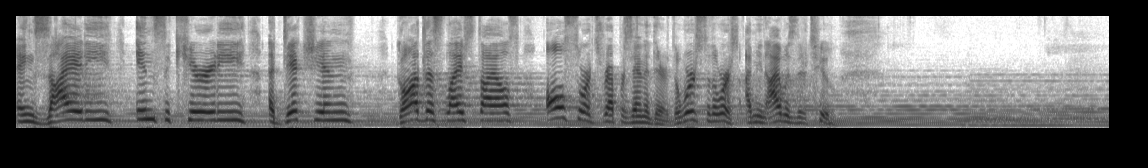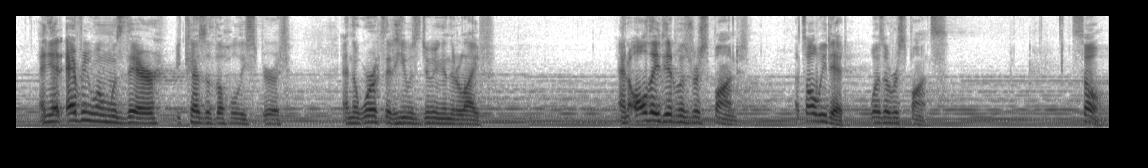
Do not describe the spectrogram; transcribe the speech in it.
anxiety, insecurity, addiction, godless lifestyles, all sorts represented there. The worst of the worst. I mean, I was there too. And yet, everyone was there because of the Holy Spirit and the work that He was doing in their life. And all they did was respond. That's all we did, was a response. So,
